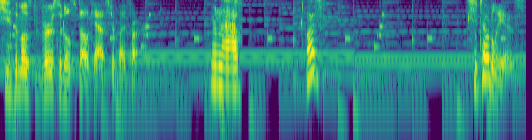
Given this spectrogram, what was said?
She's the most versatile spellcaster by far. No. What? She totally is.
